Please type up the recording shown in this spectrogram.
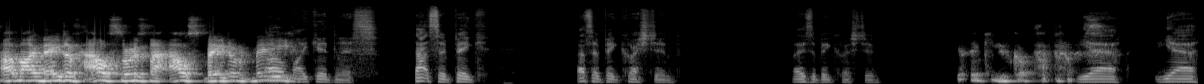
"Am I made of house, or is the house made of me?" oh my goodness, that's a big, that's a big question. That is a big question. You think you've got problems? Yeah, yeah.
